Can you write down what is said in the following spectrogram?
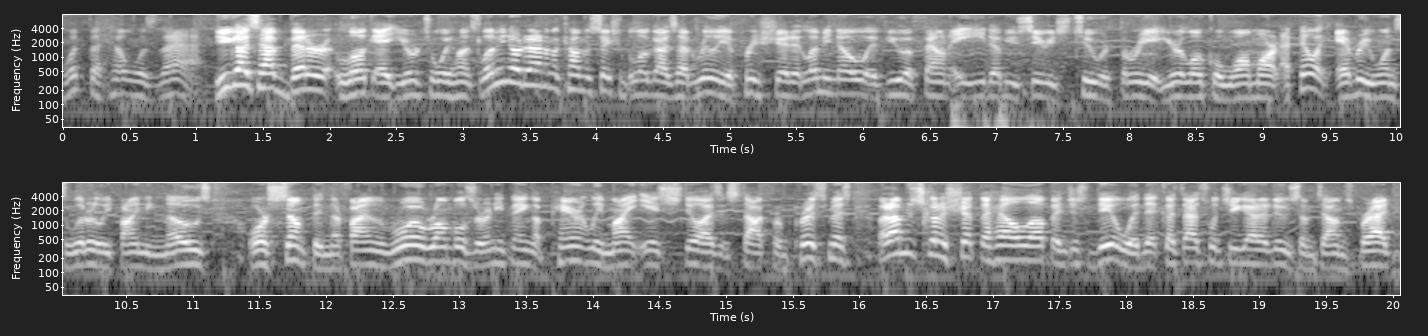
What the hell was that? Do you guys have better luck at your toy hunts? Let me know down in the comment section below, guys. I'd really appreciate it. Let me know if you have found AEW Series 2 or 3 at your local Walmart. I feel like everyone's literally finding those or something. They're finding Royal Rumbles or anything. Apparently, my ish still hasn't stocked from Christmas, but I'm just going to shut the hell up and just deal with it because that's what you got to do sometimes, Brad.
